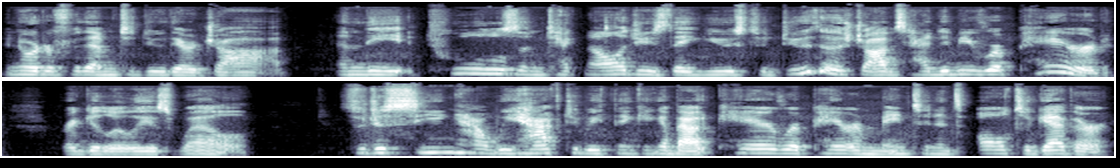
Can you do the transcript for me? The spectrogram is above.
in order for them to do their job. And the tools and technologies they used to do those jobs had to be repaired regularly as well. So just seeing how we have to be thinking about care, repair, and maintenance all together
